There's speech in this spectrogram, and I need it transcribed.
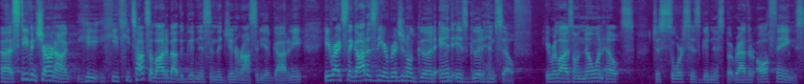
uh, Stephen Charnock, he, he, he talks a lot about the goodness and the generosity of God. And he, he writes that God is the original good and is good himself. He relies on no one else to source his goodness, but rather all things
